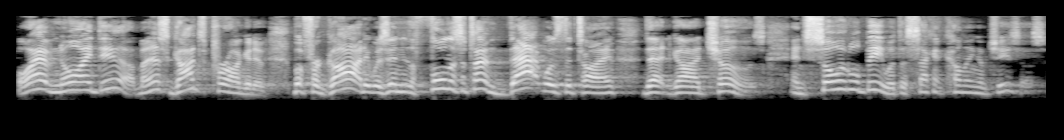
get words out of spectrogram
Well, I have no idea. Man, it's God's prerogative. But for God, it was in the fullness of time. That was the time that God chose. And so it will be with the second coming of Jesus.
